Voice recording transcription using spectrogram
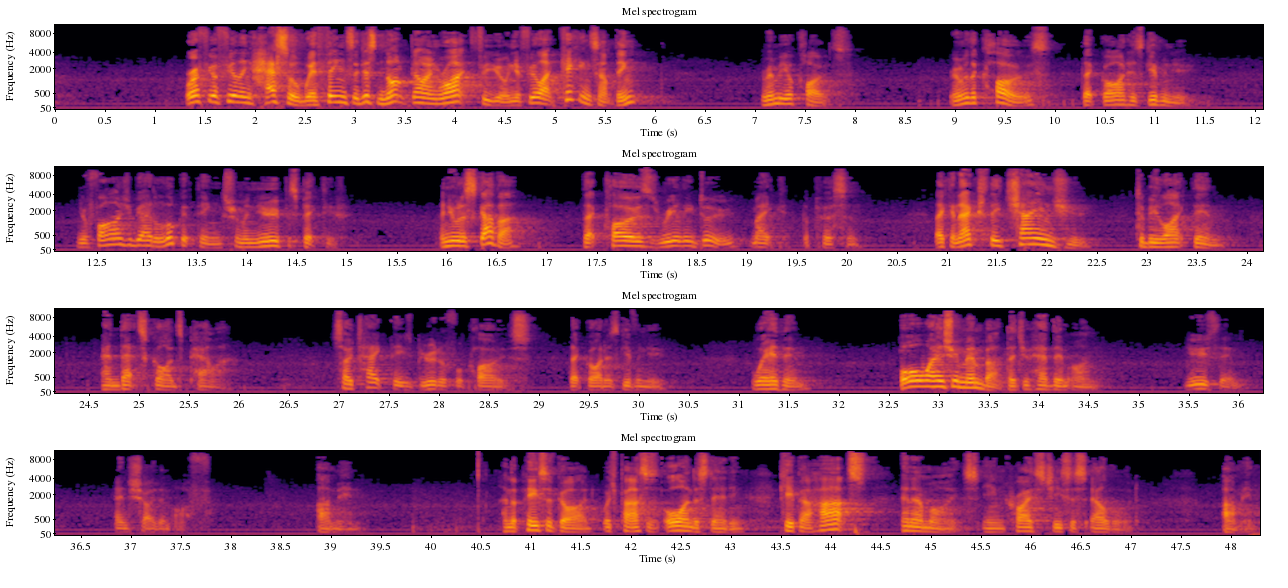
or if you're feeling hassled where things are just not going right for you and you feel like kicking something, remember your clothes. Remember the clothes that God has given you. You'll find you'll be able to look at things from a new perspective. And you'll discover that clothes really do make the person. They can actually change you to be like them. And that's God's power. So take these beautiful clothes that God has given you, wear them. Always remember that you have them on. Use them and show them off. Amen and the peace of God, which passes all understanding, keep our hearts and our minds in Christ Jesus our Lord. Amen.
